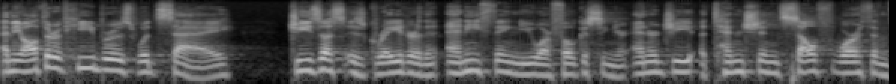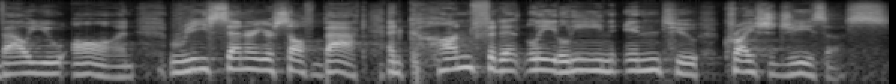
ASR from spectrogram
And the author of Hebrews would say Jesus is greater than anything you are focusing your energy, attention, self worth, and value on. Recenter yourself back and confidently lean into Christ Jesus.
